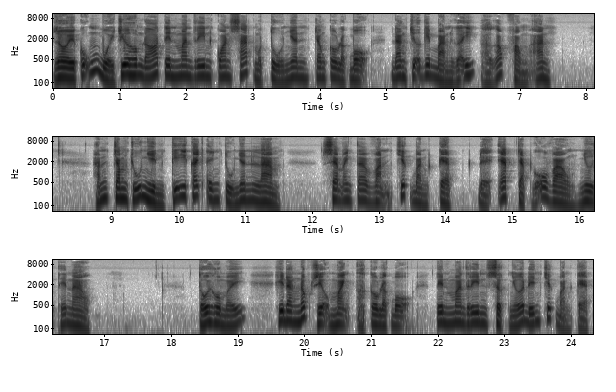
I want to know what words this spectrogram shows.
Rồi cũng buổi trưa hôm đó tên Mandarin quan sát một tù nhân trong câu lạc bộ đang chữa cái bàn gãy ở góc phòng ăn. Hắn chăm chú nhìn kỹ cách anh tù nhân làm, xem anh ta vặn chiếc bàn kẹp để ép chặt gỗ vào như thế nào. Tối hôm ấy, khi đang nốc rượu mạnh ở câu lạc bộ, tên Mandarin sực nhớ đến chiếc bàn kẹp.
